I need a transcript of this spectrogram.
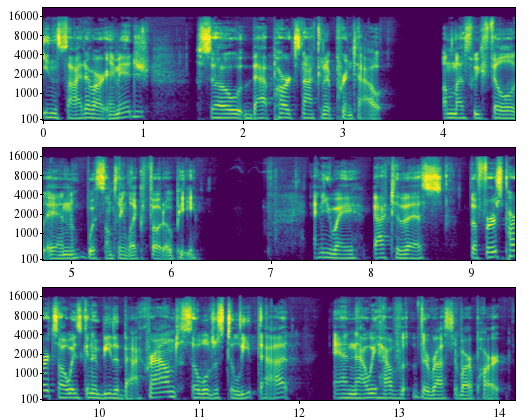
inside of our image. So that part's not going to print out unless we fill it in with something like Photopea. Anyway, back to this. The first part's always going to be the background, so we'll just delete that. And now we have the rest of our part.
